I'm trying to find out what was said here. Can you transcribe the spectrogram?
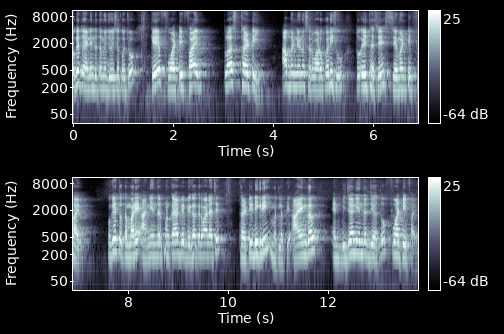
ઓકે તો એની અંદર તમે જોઈ શકો છો કે ફોર્ટી ફાઇવ પ્લસ થર્ટી આ બંનેનો સરવાળો કરીશું તો એ થશે સેવન્ટી ફાઇવ ઓકે તો તમારે આની અંદર પણ કયા બે ભેગા કરવાના છે? થર્ટી ડિગ્રી મતલબ કે આ એંગલ એન્ડ બીજાની અંદર જે હતો ફોર્ટી ફાઇવ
